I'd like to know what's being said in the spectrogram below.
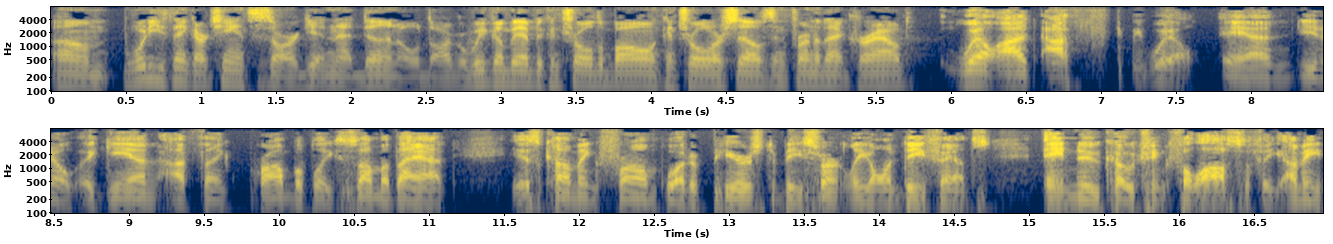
Um, what do you think our chances are of getting that done, old dog? Are we going to be able to control the ball and control ourselves in front of that crowd? Well, I, I think we will. And, you know, again, I think probably some of that is coming from what appears to be certainly on defense, a new coaching philosophy. I mean,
